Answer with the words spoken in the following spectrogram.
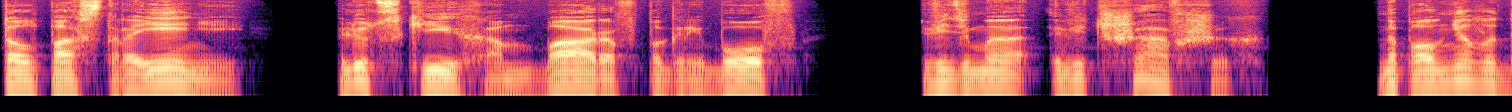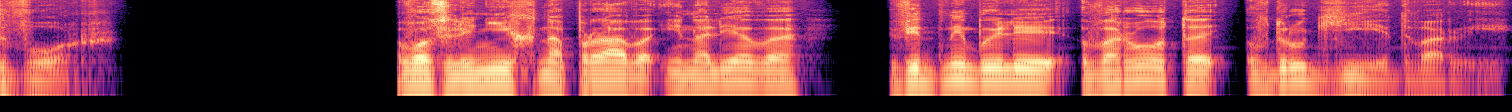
Толпа строений, людских, амбаров, погребов, видимо, ветшавших, наполняла двор. Возле них направо и налево видны были ворота в другие дворы.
